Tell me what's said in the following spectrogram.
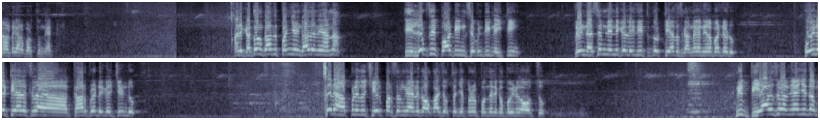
అంటే కనపడుతుంది అంట. ఆయన గతంలో కాదు పని చేయడం కాదని అన్న. ఈ left the party in seventeen eighteen రెండు అసెంబ్లీ ఎన్నికలు ఏదైతుందో టీఆర్ఎస్కి అండగా నిలబడ్డాడు. పోయిన టీఆర్ఎస్ల కార్పొరేటర్ గెలిచిండు. సరే అప్పుడేదో చైర్పర్సన్గా ఆయనకు అవకాశం వస్తుంది చెప్పినప్పుడు పొందలేకపోయిన కావచ్చు. నీ బీఆర్ఎస్ వాళ్ళు న్యాయం చేద్దాం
